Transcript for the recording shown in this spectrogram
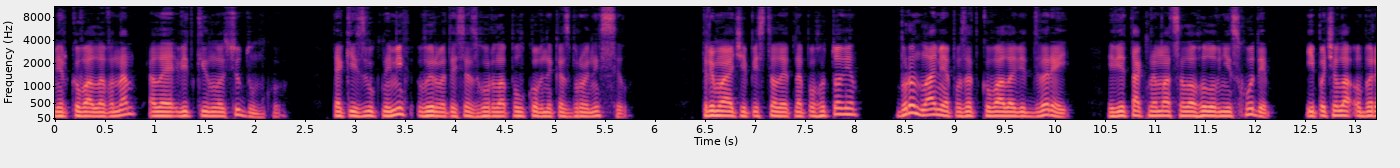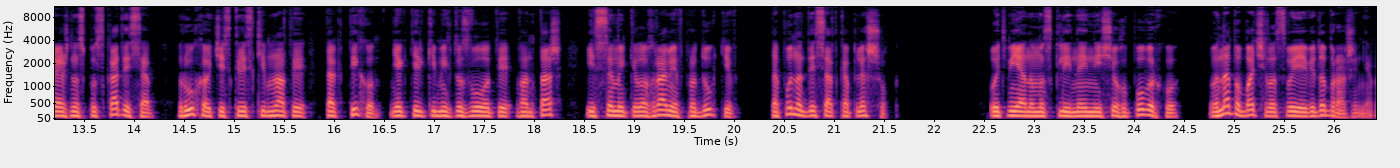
міркувала вона, але відкинула цю думку. Такий звук не міг вирватися з горла полковника Збройних сил. Тримаючи пістолет на поготові, Бронламія позадкувала від дверей, відтак намацала головні сходи і почала обережно спускатися, рухаючись крізь кімнати так тихо, як тільки міг дозволити вантаж із 7 кілограмів продуктів та понад десятка пляшок. У тьмяному склі найнижчого поверху вона побачила своє відображення.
